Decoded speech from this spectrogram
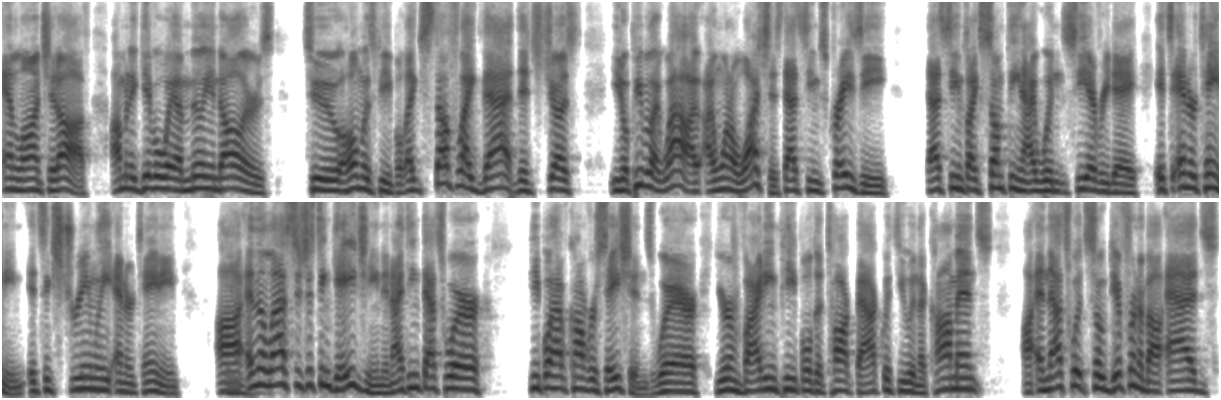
and launch it off. I'm going to give away a million dollars to homeless people, like stuff like that. That's just, you know, people like, wow, I, I want to watch this. That seems crazy. That seems like something I wouldn't see every day. It's entertaining. It's extremely entertaining. Uh, mm. And the last is just engaging. And I think that's where people have conversations where you're inviting people to talk back with you in the comments. Uh, and that's what's so different about ads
